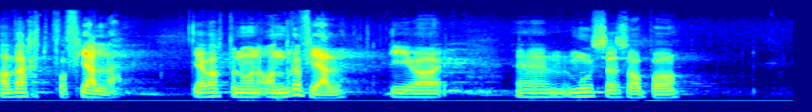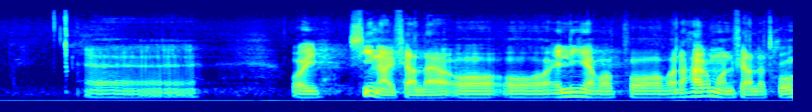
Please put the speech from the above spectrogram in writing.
har vært på fjellet. De har vært på noen andre fjell. De Var, eh, Moses var på eh, oi, Sinai-fjellet, og, og, Elia var på var det Hermonfjellet, tro.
